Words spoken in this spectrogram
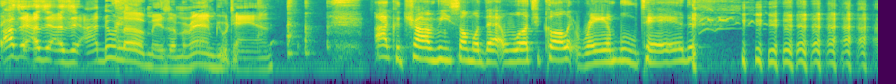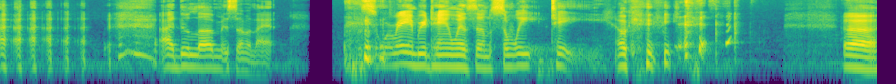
I say, I say, I say, I do love me some rambutan. I could try me some of that. What you call it, rambutan? I do love me some of that. Rambutan with some sweet tea. Okay. uh,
